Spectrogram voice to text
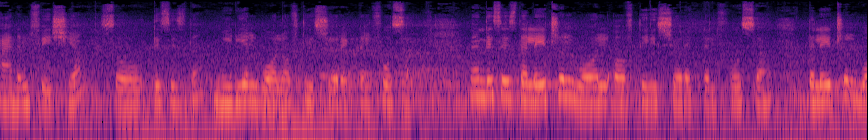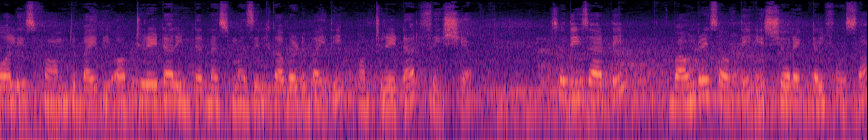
anal fascia. So this is the medial wall of the ischiorectal fossa then this is the lateral wall of the ischiorectal fossa. The lateral wall is formed by the obturator internus muscle covered by the obturator fascia. So these are the boundaries of the ischiorectal fossa.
